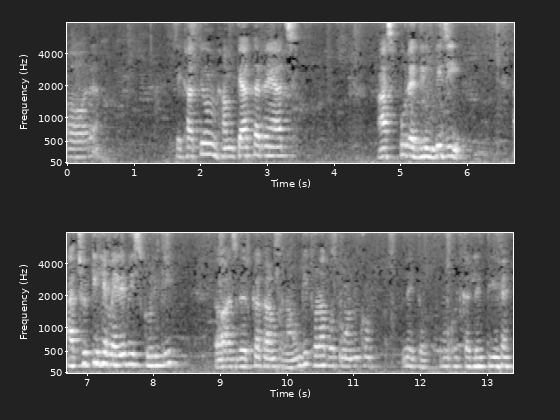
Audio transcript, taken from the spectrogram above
और दिखाती हूँ हम क्या कर रहे हैं आज। आज पूरे दिन बिज़ी आज छुट्टी है मेरे भी स्कूल की। तो आज घर का काम कराऊँगी थोड़ा बहुत मोनू को। नहीं तो वो खुद कर लेती है।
